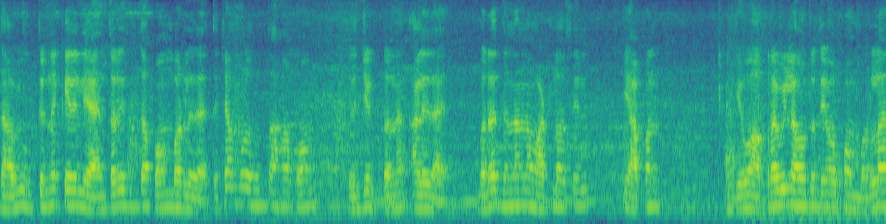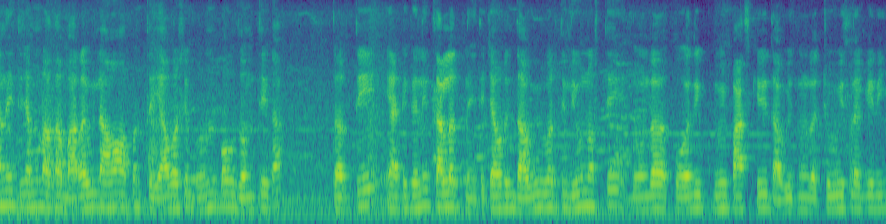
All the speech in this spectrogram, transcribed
दहावी उत्तीर्ण केलेली आहे आणि तरीसुद्धा फॉर्म भरलेला आहे. त्याच्यामुळे सुद्धा हा फॉर्म रिजेक्ट करण्यात आलेला आहे. बऱ्याच जणांना वाटलं असेल की आपण जेव्हा अकरावीला होतो तेव्हा फॉर्म भरला नाही. त्याच्यामुळे आता बारावीला हवा. आपण तर यावर्षी भरून पाहू जमते का? तर ते या ठिकाणी चालत नाही. त्याच्यावरती दहावीवरती लिहून असते. दोन हजार कधी तुम्ही पास केली दहावी दोन हजार चोवीसला केली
